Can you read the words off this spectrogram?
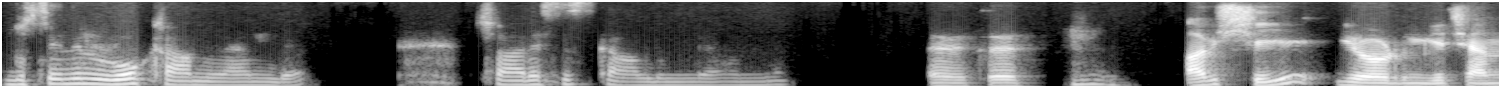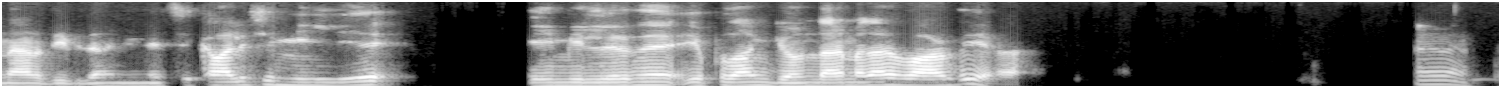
Bu senin rock hamlendi. Çaresiz kaldım anda. evet evet. Abi şeyi gördüm geçenlerde bir de hani Netikalice Milliye emirlerine yapılan göndermeler vardı ya. Evet.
